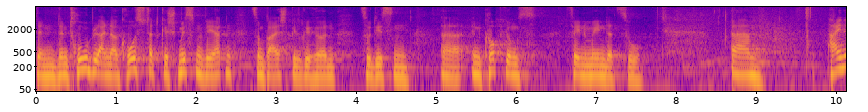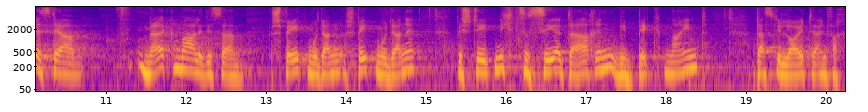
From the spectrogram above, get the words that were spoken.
den, den, Trubel einer Großstadt geschmissen werden, zum Beispiel gehören zu diesen äh, Entkopplungsphänomenen dazu. Ähm, eines der Merkmale dieser spätmoderne, spätmoderne besteht nicht so sehr darin, wie Beck meint, dass die Leute einfach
